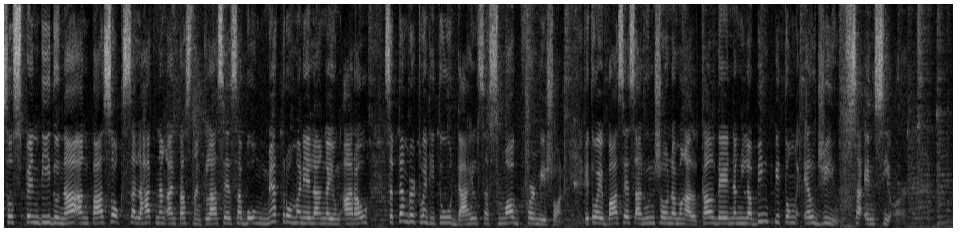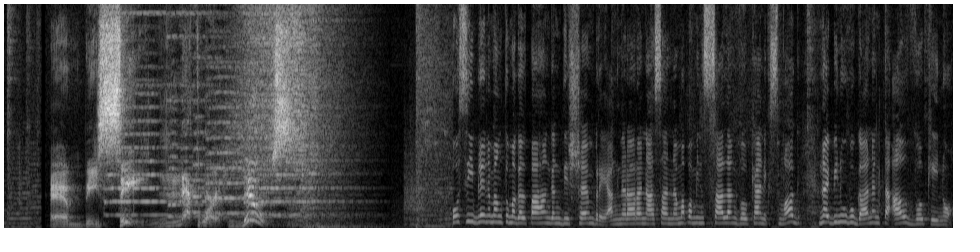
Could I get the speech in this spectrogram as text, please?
suspendido na ang pasok sa lahat ng antas ng klase sa buong Metro Manila ngayong araw, September 22 dahil sa smog formation. Ito ay base sa anunsyo ng mga alkalde ng labing pitong LGU sa NCR. MBC Network News. Posible namang tumagal pa hanggang Disyembre ang nararanasan na mapaminsalang volcanic smog na ibinubuga ng Taal Volcano.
